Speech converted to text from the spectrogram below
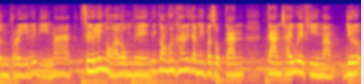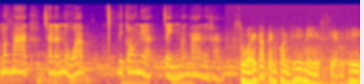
ดนตรีได้ดีมากฟีลลิ่งของอารมณ์เพลง พี่ก้องค่อนข้างที่จะมีประสบการณ์การใช้เวทีมาเยอะมากๆ ฉะนั้นหนูว่า พี่ก้องเนี่ยเจ๋งมากๆเลยค่ะ สวยก็เป็นคนที่มีเสียงที่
